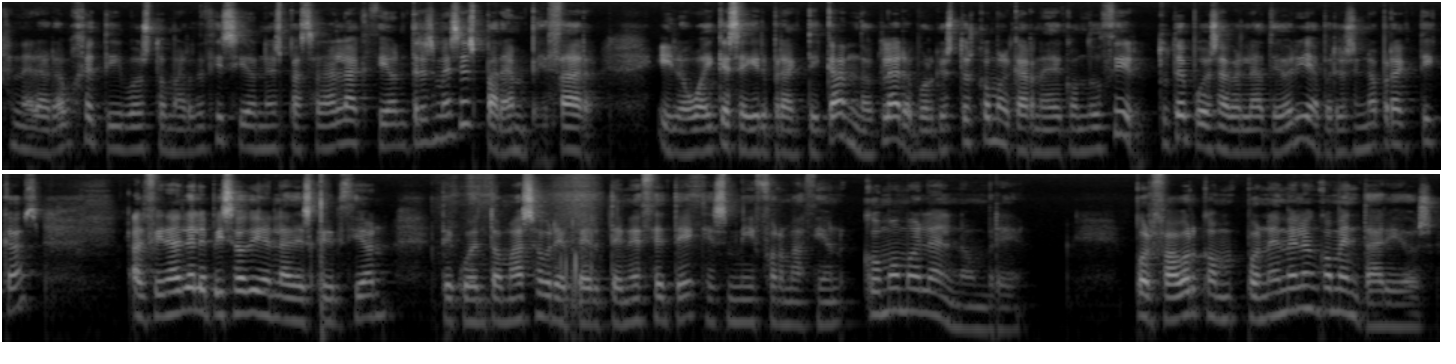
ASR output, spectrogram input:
generar objetivos, tomar decisiones, pasar a la acción, tres meses para empezar. Y luego hay que seguir practicando, claro, porque esto es como el carnet de conducir. Tú te puedes saber la teoría, pero si no practicas, al final del episodio y en la descripción te cuento más sobre Pertenécete, que es mi formación. ¿Cómo mola el nombre? Por favor, ponedmelo en comentarios.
